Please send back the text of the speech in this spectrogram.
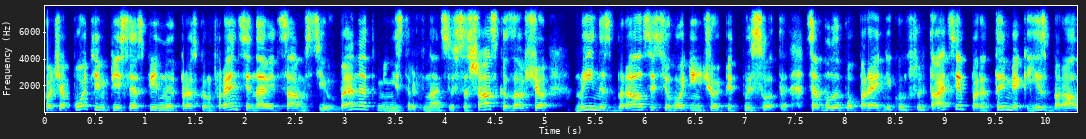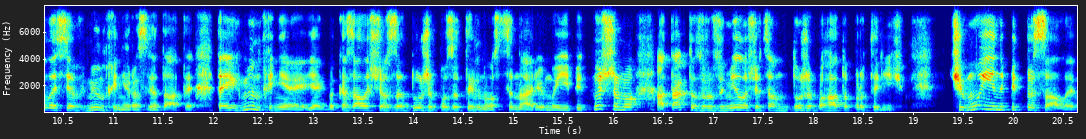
Хоча потім, після спільної прес-конференції, навіть сам Стів Беннет, міністр фінансів США, сказав, що ми і не збиралися сьогодні нічого підписувати. Це були попередні консультації перед тим, як її збиралися в Мюнхені розглядати. Та і в Мюнхені, якби казали, що за дуже позитивного сценарію ми її підпишемо. А так то зрозуміло, що там дуже багато протиріч. Чому її не підписали?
